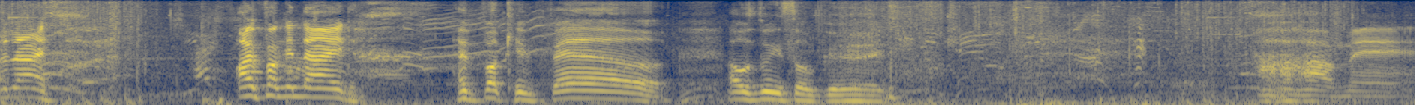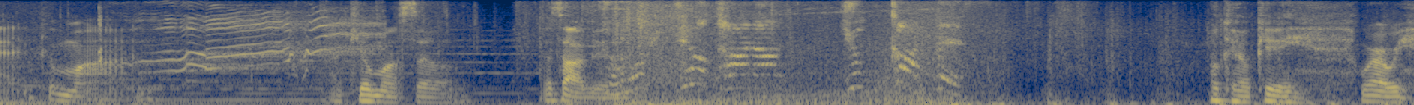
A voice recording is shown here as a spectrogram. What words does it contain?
About to die. I fucking died. I fucking fell. I was doing so good. Ah man, come on. I killed myself. That's all good. Okay, okay. Where are we?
